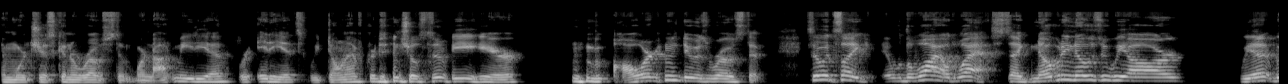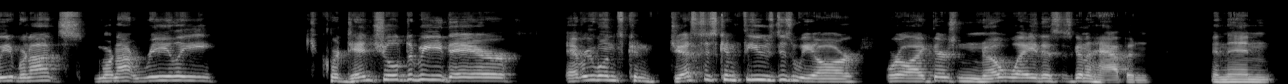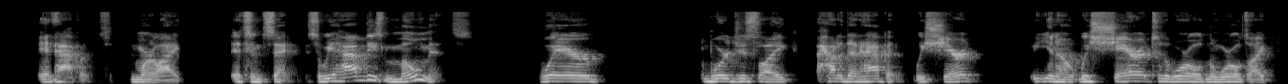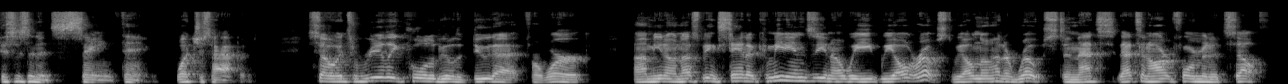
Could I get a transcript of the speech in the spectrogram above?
and we're just going to roast them. We're not media. We're idiots. We don't have credentials to be here. All we're going to do is roast them. So it's like the Wild West. Like nobody knows who we are. We uh, we we're not we're not really credentialed to be there. Everyone's con- just as confused as we are. We're like, there's no way this is going to happen, and then it happens. And we're like, it's insane. So we have these moments where we're just like, how did that happen? We share it, you know, we share it to the world, and the world's like, this is an insane thing. What just happened? So it's really cool to be able to do that for work. Um, you know, and us being stand-up comedians, you know, we we all roast. We all know how to roast, and that's that's an art form in itself.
